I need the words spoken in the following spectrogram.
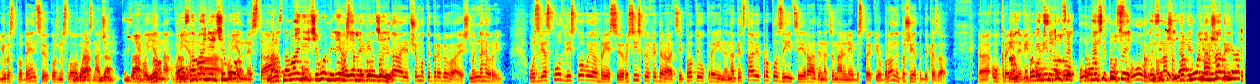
е, юриспруденцію, кожне слово Да, має значення. да, да. І воєнна, Но на воєнна, основании чего? воєнний стан. На основании Ну, чего ввели Я ж тобі відповідаю, чому ти перебиваєш. Ну не гори. У зв'язку з військовою агресією Російської Федерації проти України на підставі пропозиції Ради національної безпеки і оборони, то що я тобі казав. е, України А, по відповідно Конституции- до по пункту Конституции- слух, по ну Конституции- на що я ти від- понял, на не що надо ти- мне- Фу,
